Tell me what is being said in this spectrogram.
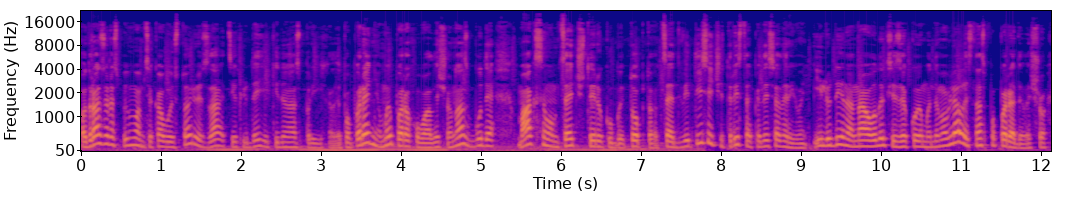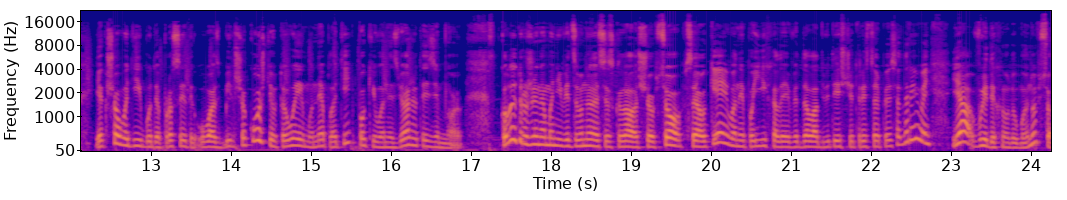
Одразу розповім вам цікаву історію за цих людей, які до нас приїхали. Попередньо ми порахували, що у нас буде максимум це 4 куби, тобто це 2350 гривень. І людина на Олексі, з якою ми домовлялись, нас попередили, що якщо водій буде просити у вас більше коштів, то ви йому не платіть, поки ви не зв'яжетесь зі мною. Коли дружина мені віддзвонилася і сказала, що все, все окей, вони поїхали, я віддала 2350 гривень, я видихнув, думаю, ну все,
